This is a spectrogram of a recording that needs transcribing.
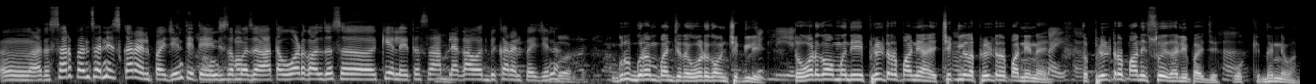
आता सरपंचानीच करायला पाहिजे ना ते त्यांनी. समज आता वडगाव जसं केलंय तसं आपल्या गावात बी करायला पाहिजे ना. बरं ग्रुप ग्रामपंचायत आहे, वडगाव आणि चिखली चिखली तर वडगावमध्ये फिल्टर पाणी आहे चिखलीला फिल्टर पाणी नाही. नाही, हां. तर फिल्टर पाणी सोय झाली पाहिजे. ओके धन्यवाद.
